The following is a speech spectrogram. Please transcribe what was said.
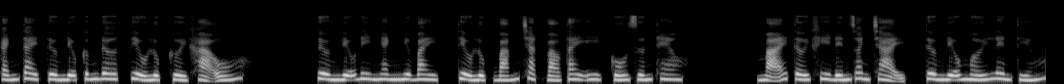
Cánh tay tường liễu cứng đơ, tiểu lục cười khả ố. Tường liễu đi nhanh như bay, tiểu lục bám chặt vào tay y cố dướn theo. Mãi tới khi đến doanh trại, tường liễu mới lên tiếng.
